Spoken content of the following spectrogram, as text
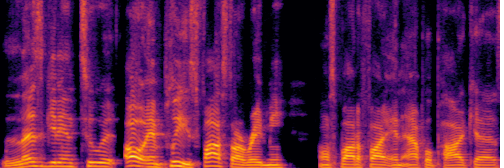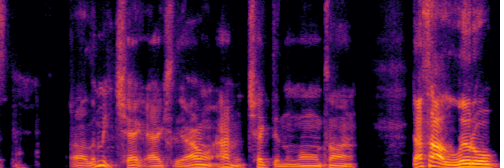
let's get into it. Oh, and please five star rate me on Spotify and Apple Podcasts. Uh, let me check. Actually, I don't. I haven't checked in a long time. That's how little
